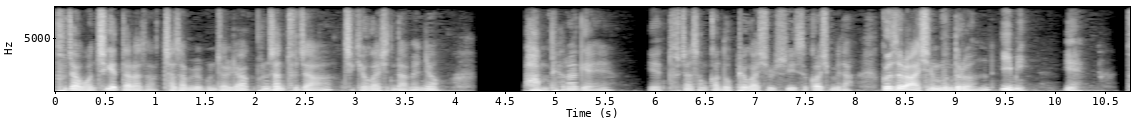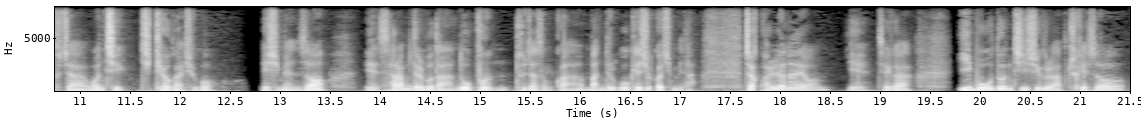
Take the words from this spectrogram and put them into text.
투자 원칙에 따라서 자산 배분 전략, 분산 투자 지켜가신다면요. 마음 편하게 예, 투자 성과 높여가실 수 있을 것입니다. 그것을 아시는 분들은 이미 예, 투자 원칙 지켜가시고 계시면서 예, 사람들보다 높은 투자 성과 만들고 계실 것입니다. 자, 관련하여 예, 제가 이 모든 지식을 압축해서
